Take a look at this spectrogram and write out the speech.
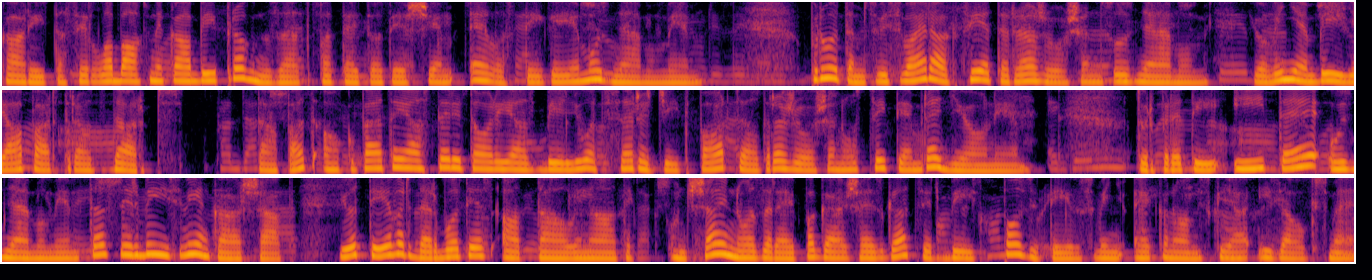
kā arī tas ir labāk nekā bija prognozēts pateicoties šiem elastīgajiem uzņēmumiem. Protams, visvairāk cieta ražošanas uzņēmumi, jo viņiem bija jāpārtrauc darbs. Tāpat okupētajās teritorijās bija ļoti sarežģīti pārcelt ražošanu uz citiem reģioniem. Turpretī IT uzņēmumiem tas ir bijis vienkāršāk, jo tie var darboties attālināti, un šai nozarei pagājušais gads ir bijis pozitīvs viņu ekonomiskajā izaugsmē.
